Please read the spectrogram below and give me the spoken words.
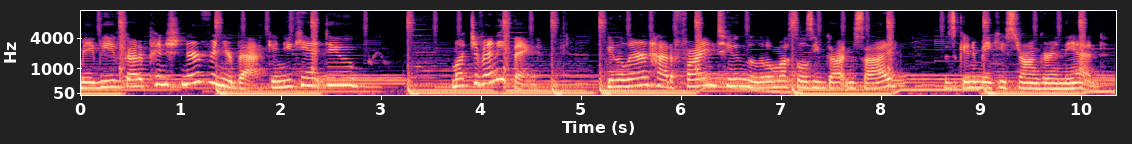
Maybe you've got a pinched nerve in your back and you can't do much of anything. You're gonna learn how to fine tune the little muscles you've got inside. Is gonna make you stronger in the end.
